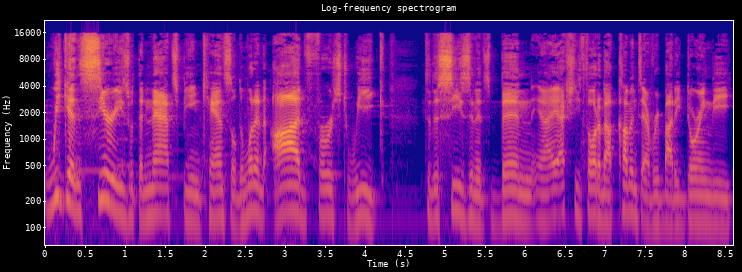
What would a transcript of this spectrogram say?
weekend series with the Nats being canceled. And what an odd first week to the season it's been. And I actually thought about coming to everybody during the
